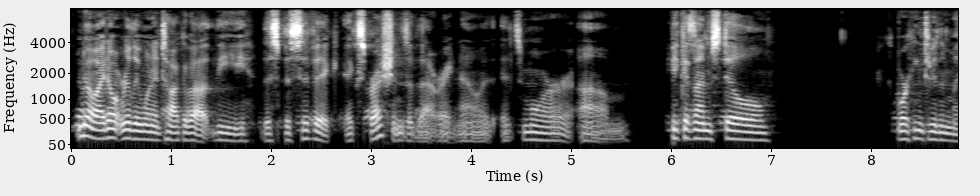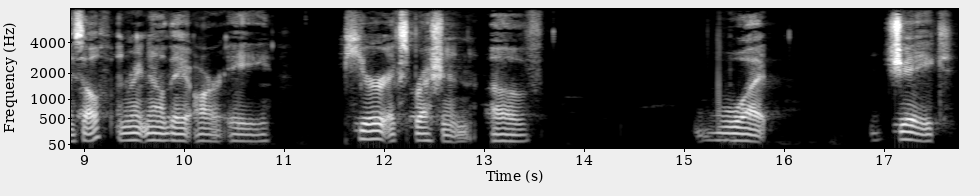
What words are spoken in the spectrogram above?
no, I don't really want to talk about the the specific expressions of that right now. It's more um, because I'm still working through them myself, and right now they are a pure expression of what Jake,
